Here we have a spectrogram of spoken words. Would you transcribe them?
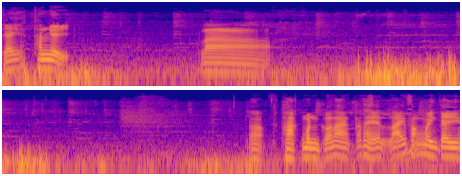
cái thanh nhị là đó. hoặc mình có là có thể lấy phấn bên cây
